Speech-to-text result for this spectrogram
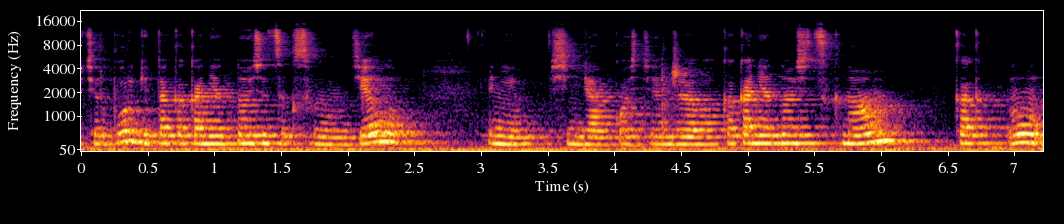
Петербурге, так как они относятся к своему делу. Они семья Костя и Анжела. Как они относятся к нам, как, ну,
